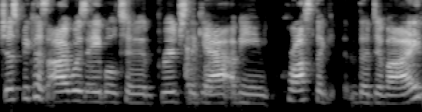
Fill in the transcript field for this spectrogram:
just because I was able to bridge the gap, I mean, cross the the divide,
